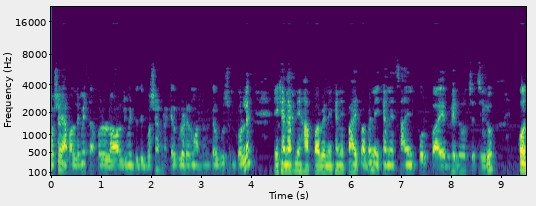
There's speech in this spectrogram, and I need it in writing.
বসাই আপার লিমিট তারপরে লোয়ার লিমিট যদি বসাই, আমরা ক্যালকুলেটরের মাধ্যমে ক্যালকুলেশন করলে, এখানে আপনি হাফ পাবেন, এখানে পাই পাবেন, এখানে সাইন ফোর পাই এর ভ্যালু হচ্ছে জিরো কস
